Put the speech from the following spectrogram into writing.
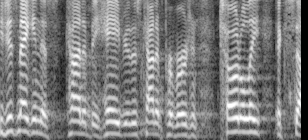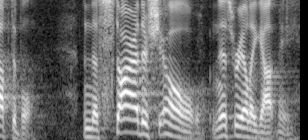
He's just making this kind of behavior, this kind of perversion, totally acceptable. And the star of the show, and this really got me.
